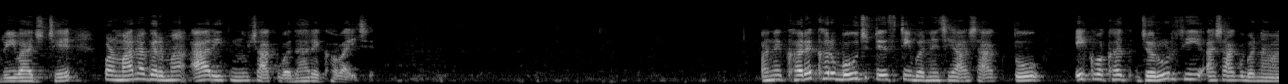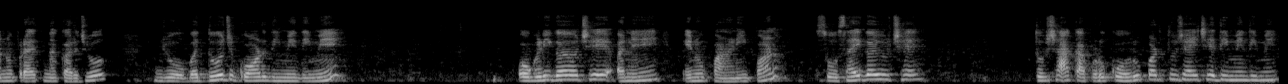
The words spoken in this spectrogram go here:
રિવાજ છે. પણ મારા ઘરમાં આ રીતનું શાક વધારે ખવાય છે. અને ખરેખર બહુ જ ટેસ્ટી બને છે આ શાક. તો એક વખત જરૂરથી આ શાક બનાવવાનો પ્રયત્ન કરજો. જો બધો જ ગોળ ધીમે ધીમે ઓગળી ગયો છે અને એનું પાણી પણ શોષાઈ ગયું છે? તો શાક આપણું કોરું પડતું જાય છે ધીમે ધીમે?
